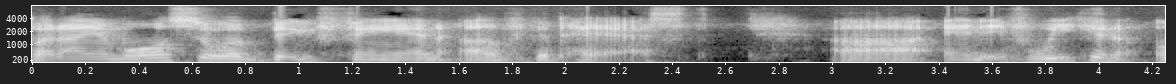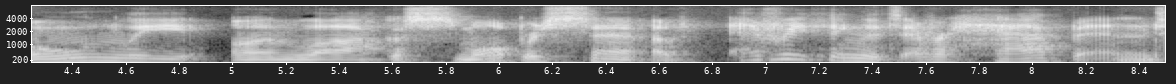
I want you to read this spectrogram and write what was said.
but I am also a big fan of the past. Uh, and if we can only unlock a small percent of everything that's ever happened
